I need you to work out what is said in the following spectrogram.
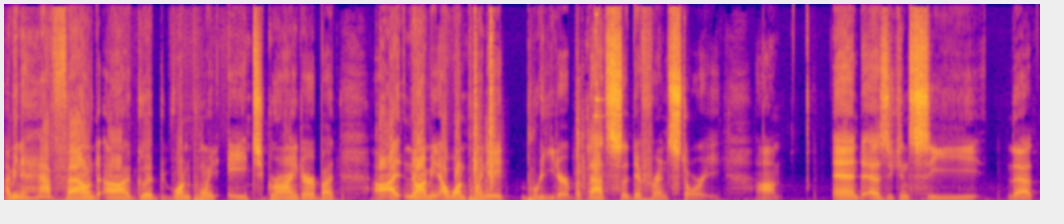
I mean I have found a good 1.8 grinder, but uh, I no I mean a 1.8 breeder, but that's a different story. Um, and as you can see that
